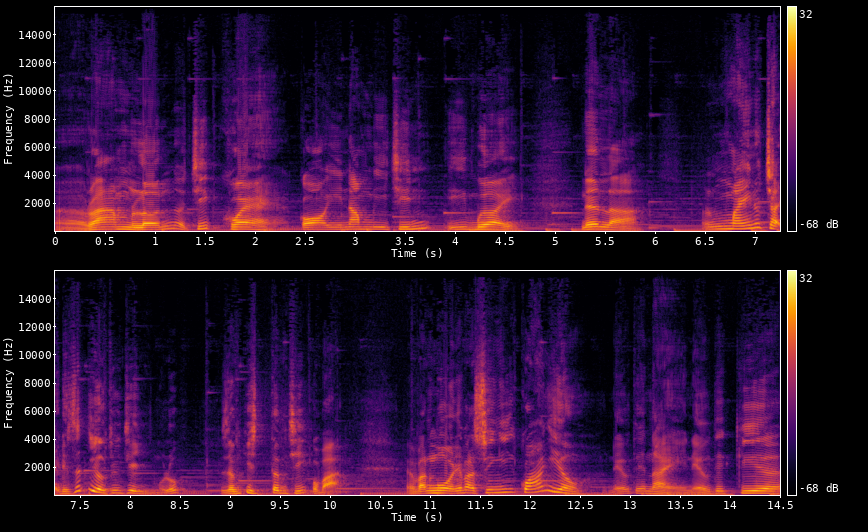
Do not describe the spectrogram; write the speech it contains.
uh, RAM lớn rồi chip khỏe Core i5, i9, i10 nên là máy nó chạy được rất nhiều chương trình một lúc giống như tâm trí của bạn. Bạn ngồi đấy bạn suy nghĩ quá nhiều. Nếu thế này nếu thế kia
